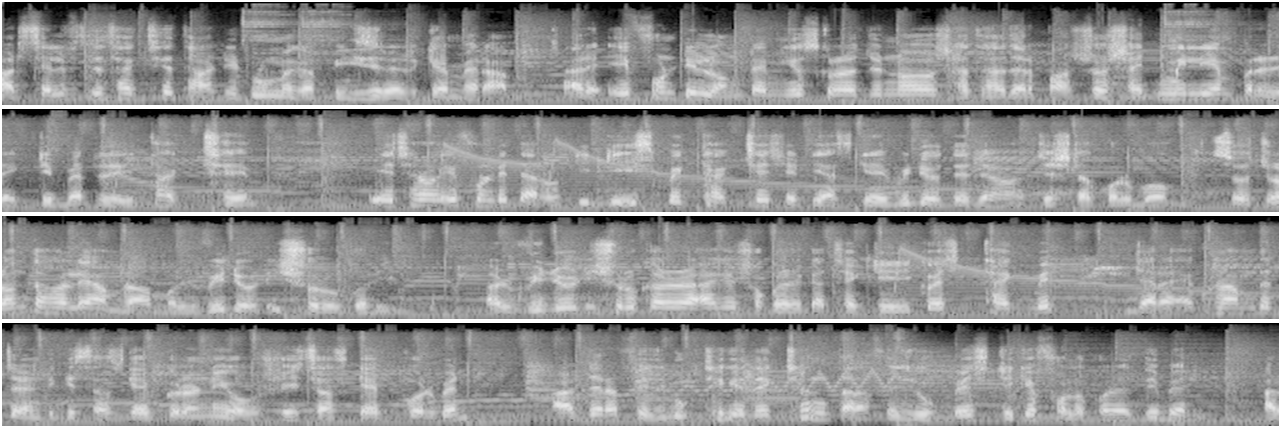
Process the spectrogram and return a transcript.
আর সেলফিতে থাকছে থার্টি টু মেগাপিক্সেলের ক্যামেরা আর এই ফোনটি লং টাইম ইউজ করার জন্য সাত হাজার পাঁচশো ষাট মিলিয়াম্পারের একটি ব্যাটারি থাকছে। এছাড়াও এই ফোনটিতে আরও কী কী স্পেক থাকছে সেটি আজকে ভিডিওতে দেওয়ার চেষ্টা করব। সো চলুন তাহলে আমরা মূল ভিডিওটি শুরু করি। আর ভিডিওটি শুরু করার আগে সকলের কাছে একটি রিকোয়েস্ট থাকবে, যারা এখন আমাদের চ্যানেলটিকে সাবস্ক্রাইব করেননি অবশ্যই সাবস্ক্রাইব করবেন। আর যারা ফেসবুক থেকে দেখছেন, তারা ফেসবুক পেজটিকে ফলো করে দিবেন। আর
